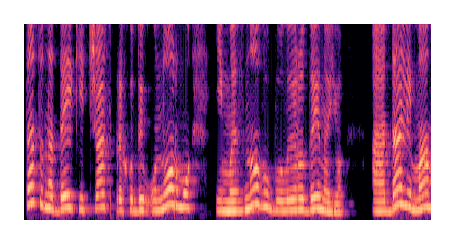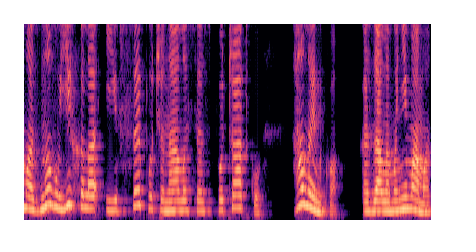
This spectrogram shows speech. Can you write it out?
Тато на деякий час приходив у норму, і ми знову були родиною. А далі мама знову їхала, і все починалося спочатку. Галинко, казала мені мама,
